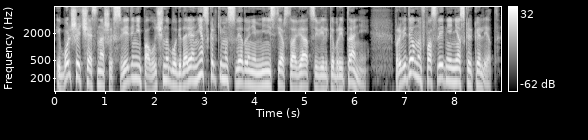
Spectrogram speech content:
и большая часть наших сведений получена благодаря нескольким исследованиям Министерства авиации Великобритании, проведенным в последние несколько лет.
